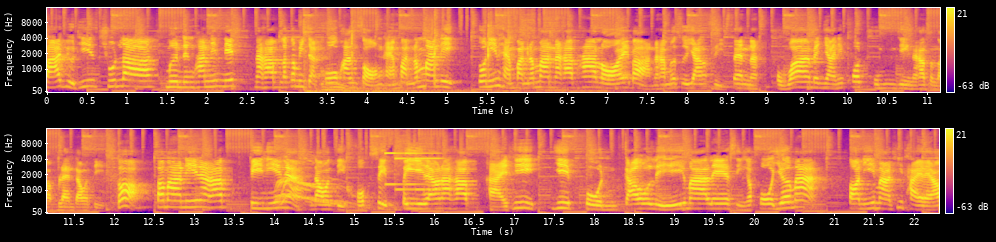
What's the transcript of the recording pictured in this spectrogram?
ตาร์ทอยู่ที่ชุดละ11,000 นิดๆนะครับ แล้วก็มีจัดโปร1,200แถมบัตรน้ำมันอีก ตัวนี้แถมบัตรน้ำมันนะครับ 500 บาทนะครับเมื่อซื้อยาง 4 เส้นนะ ผมว่าเป็นยางที่โคตรคุ้มจริงๆนะครับสำหรับแบรนด์ดาวันติก็ประมาณนี้นะครับ ปีนี้เนี่ยดาวันติครบ 10 ปีแล้วนะครับ ขายที่ญี่ปุ่น เกาหลี มาเล สิงคโปร์เยอะมาก ตอนนี้มาที่ไทยแล้ว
